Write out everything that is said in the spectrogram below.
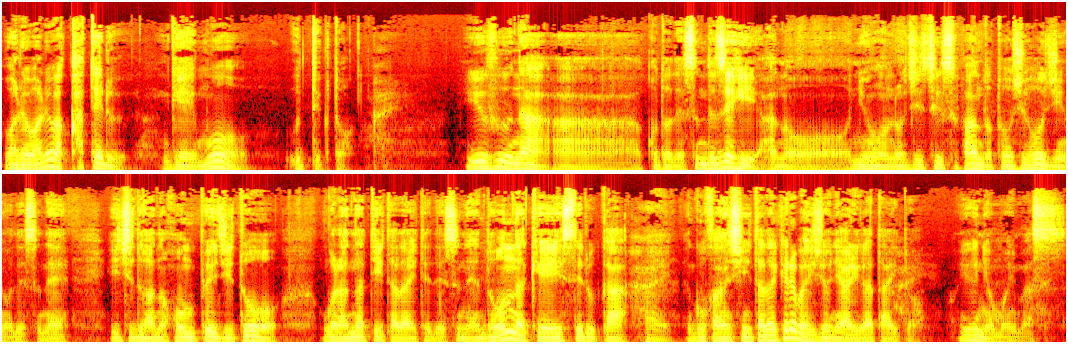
我々は勝てるゲームを打っていくと。いうふうなことですんで、ぜひ、あの、日本ロジスティクスファンド投資法人をですね、一度あの、ホームページ等ご覧になっていただいてですね、どんな経営してるか、ご関心いただければ非常にありがたいというふうに思います。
